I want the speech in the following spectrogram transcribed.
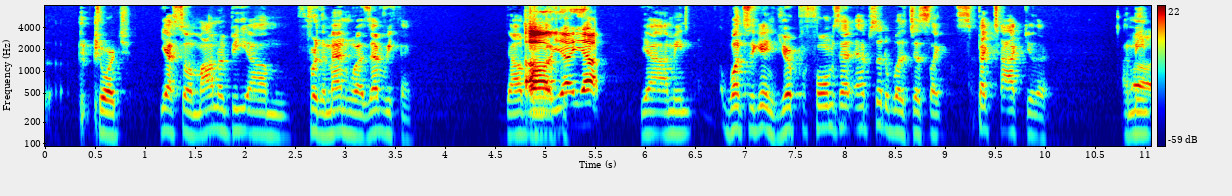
uh, George. Yeah, so mine would be um for the man who has everything. That would be Oh my- yeah, yeah. yeah. I mean, once again, your performance that episode was just like spectacular. I mean,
